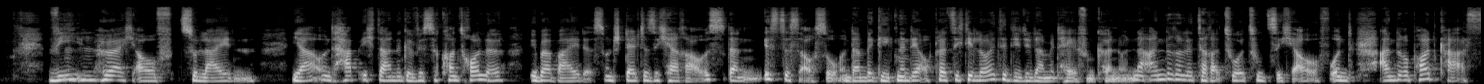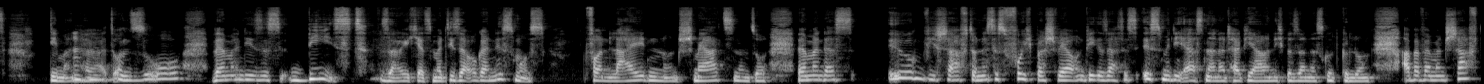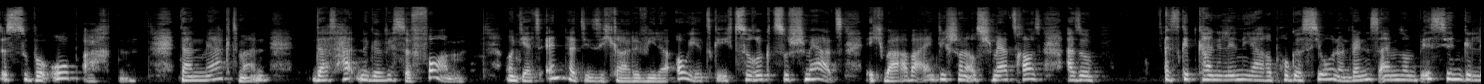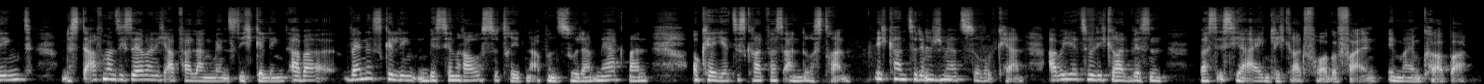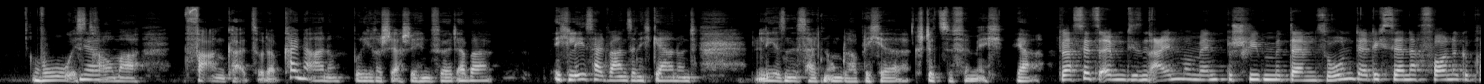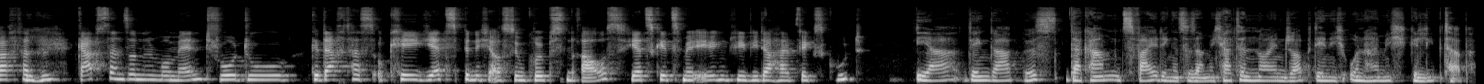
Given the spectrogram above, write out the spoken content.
Wie mhm. höre ich auf zu leiden? Ja, und habe ich da eine gewisse Kontrolle über beides? Und stellte sich heraus, dann ist es auch so. Und dann begegnen dir auch plötzlich die Leute, die dir damit helfen können. Und eine andere Literatur tut sich auf und andere Podcasts die man mhm. hört. Und so, wenn man dieses Biest, sage ich jetzt mal, dieser Organismus von Leiden und Schmerzen und so, wenn man das irgendwie schafft und es ist furchtbar schwer und wie gesagt, es ist mir die ersten anderthalb Jahre nicht besonders gut gelungen. Aber wenn man schafft, es zu beobachten, dann merkt man, das hat eine gewisse Form. Und jetzt ändert die sich gerade wieder. Oh, jetzt gehe ich zurück zu Schmerz. Ich war aber eigentlich schon aus Schmerz raus. Also es gibt keine lineare Progression. Und wenn es einem so ein bisschen gelingt, und das darf man sich selber nicht abverlangen, wenn es nicht gelingt, aber wenn es gelingt, ein bisschen rauszutreten ab und zu, dann merkt man, okay, jetzt ist gerade was anderes dran. Ich kann zu dem mhm. Schmerz zurückkehren. Aber jetzt will ich gerade wissen, was ist hier eigentlich gerade vorgefallen in meinem Körper? Wo ist ja. Trauma verankert? Oder keine Ahnung, wo die Recherche hinführt. Aber ich lese halt wahnsinnig gern und Lesen ist halt eine unglaubliche Stütze für mich, ja. Du hast jetzt eben diesen einen Moment beschrieben mit deinem Sohn, der dich sehr nach vorne gebracht hat. Mhm. Gab es dann so einen Moment, wo du gedacht hast, okay, jetzt bin ich aus dem Gröbsten raus, jetzt geht's mir irgendwie wieder halbwegs gut? Ja, den gab es. Da kamen zwei Dinge zusammen. Ich hatte einen neuen Job, den ich unheimlich geliebt habe.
